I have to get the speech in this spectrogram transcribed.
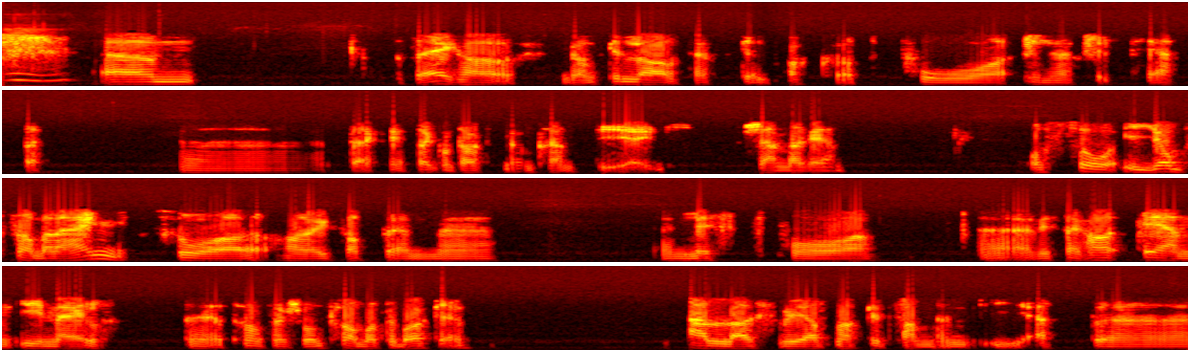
um, så jeg har ganske lav terskel akkurat på universitetet. Uh, der knytter jeg kontakt med omtrent de jeg kjenner igjen. Og så i jobbsammenheng så har jeg satt en uh, en list på eh, Hvis jeg har én e-mail-transaksjon eh, fram og tilbake, eller vi har snakket sammen i et, eh,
